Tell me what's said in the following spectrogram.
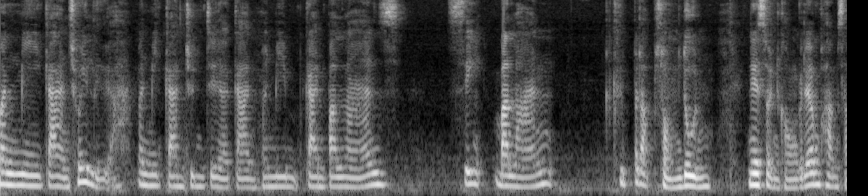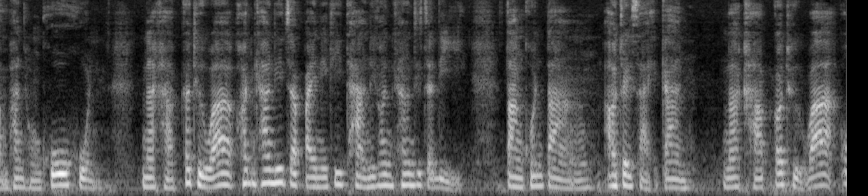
มันมีการช่วยเหลือ มันมีการจุนเจือกัน มันมีการบาลานซ์ซิบาลานซ์ คือปรับสมดุลในส่วนของเรื่องความสัมพันธ์ของคู่คุณนะครับ ก็ถือว่าค่อนข้างที่จะไปในทิศทางที่ค่อนข้างที่จะดี ต่างคนต่างเอาใจใส่กันนะครับ ก็ถือว่าโอ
